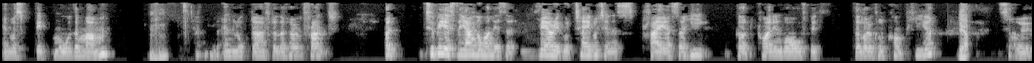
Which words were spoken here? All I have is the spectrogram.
and was a bit more the mum mm-hmm. and looked after the home front. But Tobias, the younger one, is a very good table tennis player, so he got quite involved with the local comp here. Yep. So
